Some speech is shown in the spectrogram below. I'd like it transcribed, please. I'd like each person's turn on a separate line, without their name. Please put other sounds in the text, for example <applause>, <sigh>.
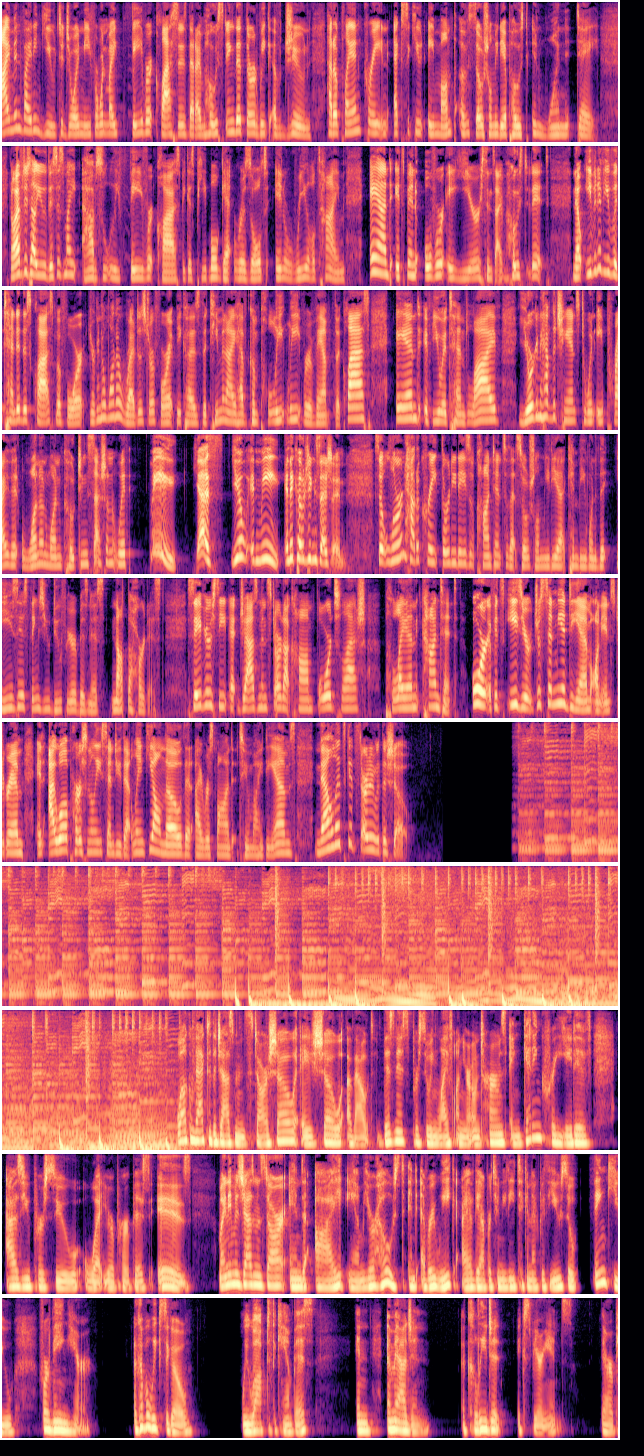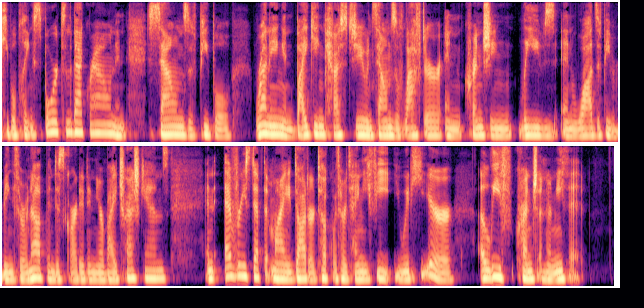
I'm inviting you to join me for one of my favorite classes that I'm hosting the third week of June how to plan, create, and execute a month of social media post in one day. Now, I have to tell you, this is my absolutely favorite class because people get results in real time, and it's been over a year since I've hosted it. Now, even if you've attended this class before, you're gonna wanna register for it because the team and I have completely revamped the class. And if you attend live, you're gonna have the chance to win a private one on one coaching session with me. Yes, you and me in a coaching session. So, learn how to create 30 days of content so that social media can be one of the easiest things you do for your business, not the hardest. Save your seat at jasminestar.com forward slash plan content. Or if it's easier, just send me a DM on Instagram and I will personally send you that link. Y'all know that I respond to my DMs. Now, let's get started with the show. Welcome back to the Jasmine Star Show, a show about business, pursuing life on your own terms, and getting creative as you pursue what your purpose is. My name is Jasmine Star, and I am your host. And every week I have the opportunity to connect with you. So thank you for being here. A couple weeks ago, we walked the campus and imagine a collegiate experience. There are people playing sports in the background and sounds of people running and biking past you and sounds of laughter and crunching leaves and wads of paper being thrown up and discarded in nearby trash cans. And every step that my daughter took with her tiny feet, you would hear a leaf crunch underneath it.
